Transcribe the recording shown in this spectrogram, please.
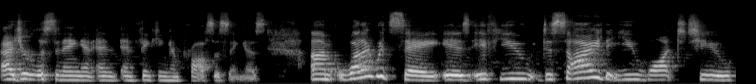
as you're listening and, and, and thinking and processing this. Um, what I would say is if you decide that you want to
